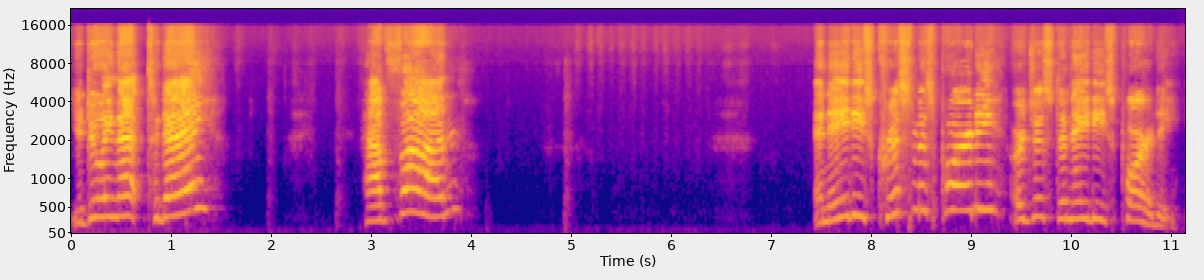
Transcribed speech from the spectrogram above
You're doing that today? Have fun. An 80s Christmas party or just an 80s party?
